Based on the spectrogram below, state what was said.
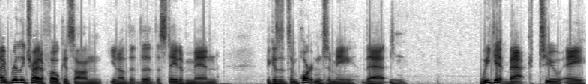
I really try to focus on you know the the, the state of men because it's important to me that we get back to a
